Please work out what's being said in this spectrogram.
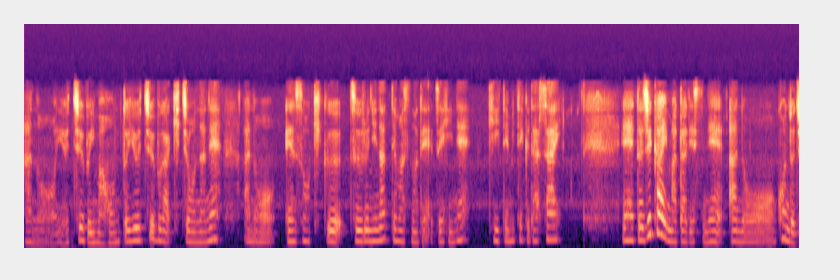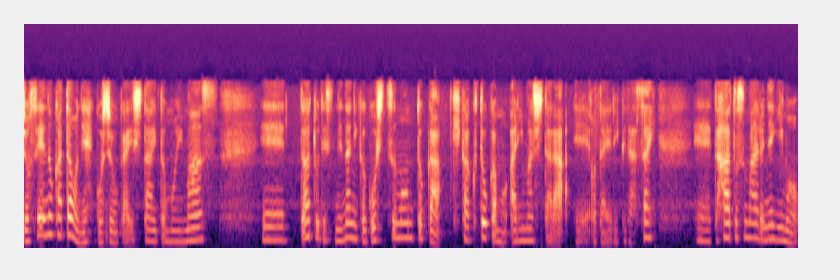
あの YouTube 今ほんと YouTube が貴重なねあの演奏を聴くツールになってますので是非ね聞いてみてください。えーと、次回またですね、あの今度女性の方をねご紹介したいと思います。えー、あとですね何かご質問とか企画とかもありましたら、えー、お便りください。えーと、ハートスマイルネギも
